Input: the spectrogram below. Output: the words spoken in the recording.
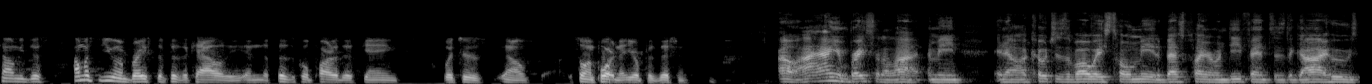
tell me just how much do you embrace the physicality and the physical part of this game, which is you know so important at your position? Oh, I, I embrace it a lot. I mean, you know, our coaches have always told me the best player on defense is the guy who's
